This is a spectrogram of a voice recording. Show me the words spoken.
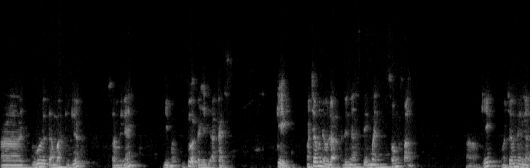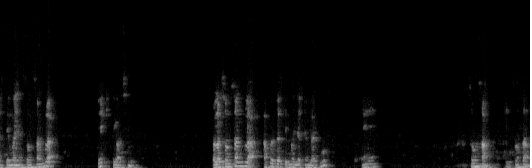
uh, 2 tambah 3 sama dengan 5. Itu akan jadi akas. Okey, macam mana pula dengan statement songsang? Uh, Okey, macam mana dengan statement songsang pula? Okey, kita tengok sini. Kalau songsang pula, apakah statement dia akan berlaku? Eh, songsang. Okay, songsang.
